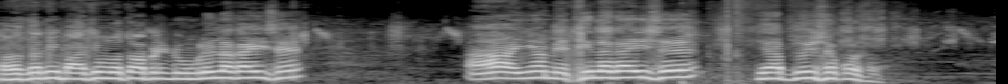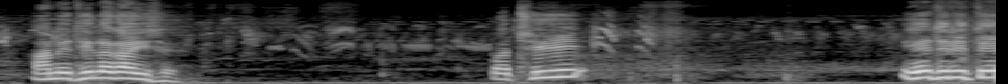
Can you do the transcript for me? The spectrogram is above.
હળદરની બાજુમાં તો આપણી ડુંગળી લગાવી છે. આ અહીંયા મેથી લગાવી છે, જે આપ જોઈ શકો છો. આ મેથી લગાવી છે. પછી એ જ રીતે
